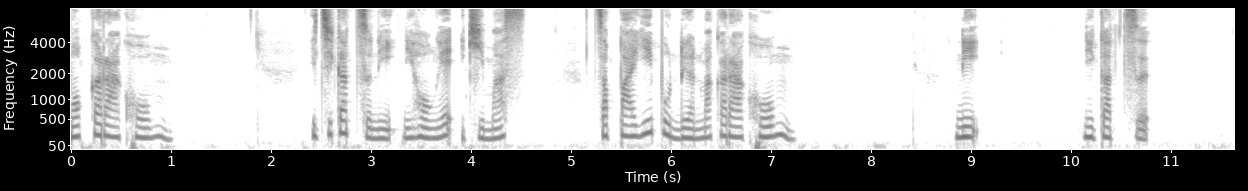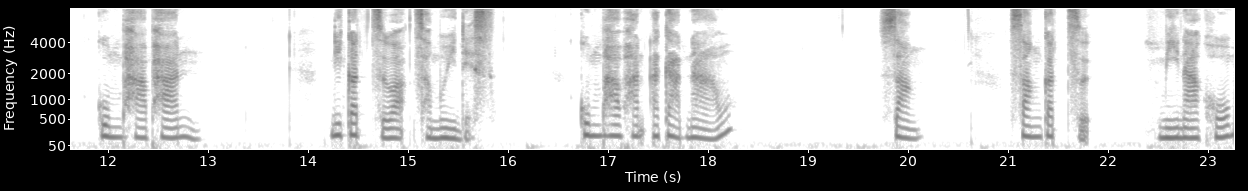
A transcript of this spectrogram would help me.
มกราคม อิจิกัตสึนินิฮงเอะอิคิมัสจะไปญี่ปุ่นเดือนมกราคม นินิกัตสึกุมภาพันธ์นิกัตสึวะซามุยเดสกุมภาพันธ์อากาศหนาวซังซังกัตสึมีนาคม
